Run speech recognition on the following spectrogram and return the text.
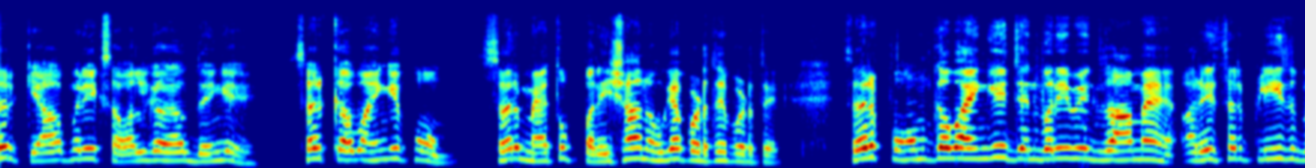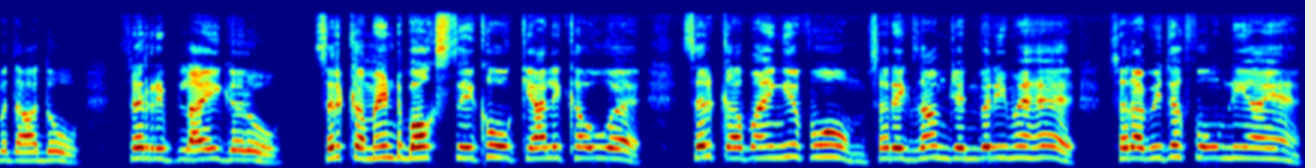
सर, क्या आप मेरे एक सवाल का जवाब देंगे? सर, कब आएँगे फॉर्म सर, मैं तो परेशान हो गया पढ़ते पढ़ते सर फॉर्म कब आएँगे? जनवरी में एग्ज़ाम है। अरे सर प्लीज़ बता दो। सर रिप्लाई करो। सर कमेंट बॉक्स देखो, क्या लिखा हुआ है? सर, कब आएँगे फॉर्म सर एग्ज़ाम जनवरी में है। सर, अभी तक फॉर्म नहीं आए हैं।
